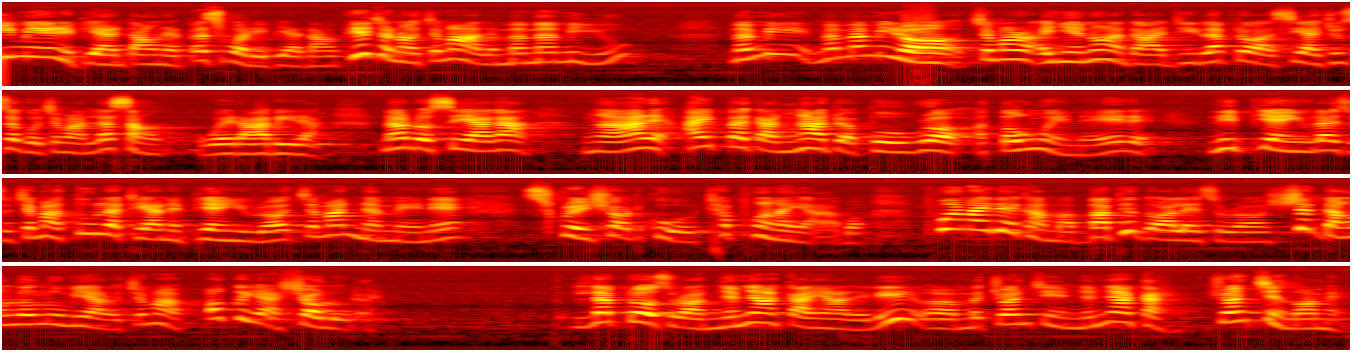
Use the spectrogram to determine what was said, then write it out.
email တွေပြန်တောင်းတယ် password တွေပြန်တောင်းဖြစ်ချင်တော့ကျမကလည်းမမတ်မိဘူး။မမိမမတ်မိတော့ကျမတို့အရင်တော့ဒါဒီ laptop ကဆရာကျိုးဆက်ကိုကျမလက်ဆောင်ဝယ်ထားပေးတာ။နောက်တော့ဆရာကငါတဲ့ iPad ကငါ့အတွက်ပို့ပြီးတော့အသုံးဝင်တယ်တဲ့။နေပြန်ယူလိုက်ဆိုကျမသူ့လက်ထဲကနေပြန်ယူတော့ကျမနာမည်နဲ့ screenshot တစ်ခုကိုထပ်ဖွင့်လိုက်ရတာပေါ့။ဖွင့်လိုက်တဲ့အခါမှာဘာဖြစ်သွားလဲဆိုတော့ shut down လုပ်လို့မရတော့ကျမပောက်ကရရှောက်လို့တယ်။ laptop ဆိုတာမြမြကင်ရတယ်လေအာမကျွမ်းကျင်မြမြကင်ကျွမ်းကျင်သွားမယ်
